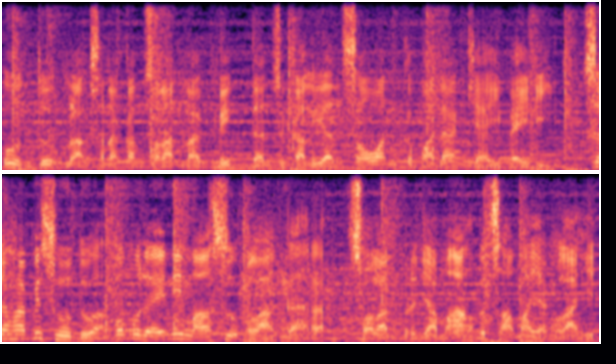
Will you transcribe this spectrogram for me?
Untuk melaksanakan sholat maghrib dan sekalian sowan kepada Kiai Paidi. Sehabis wudhu pemuda ini masuk ke langgar. Sholat berjamaah bersama yang lain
